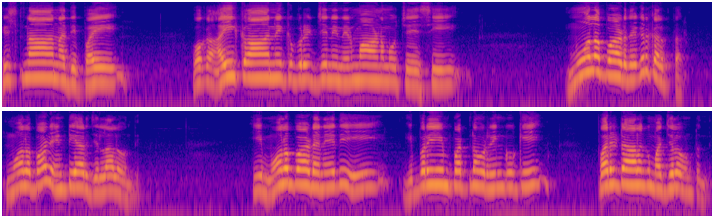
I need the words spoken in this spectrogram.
కృష్ణానదిపై ఒక ఐకానిక్ బ్రిడ్జిని నిర్మాణము చేసి మూలపాడు దగ్గర కలుపుతారు. మూలపాడు ఎన్టీఆర్ జిల్లాలో ఉంది. ఈ మూలపాడు అనేది ఇబ్రహీంపట్నం రింగుకి పరిటాలకు మధ్యలో ఉంటుంది.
